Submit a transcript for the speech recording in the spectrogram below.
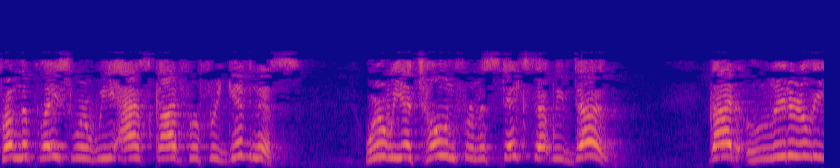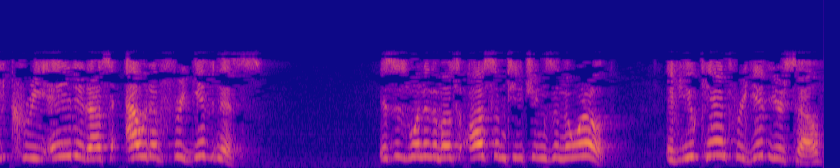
from the place where we ask God for forgiveness, where we atone for mistakes that we've done. God literally created us out of forgiveness. This is one of the most awesome teachings in the world. If you can't forgive yourself,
